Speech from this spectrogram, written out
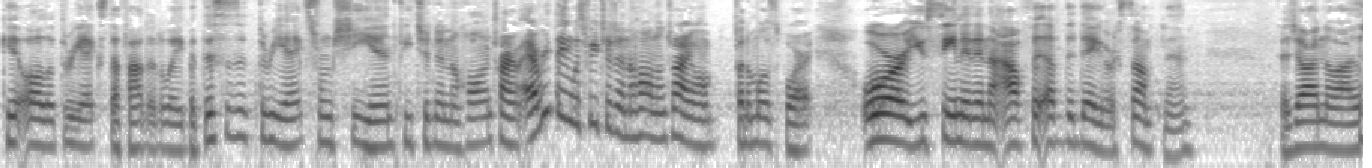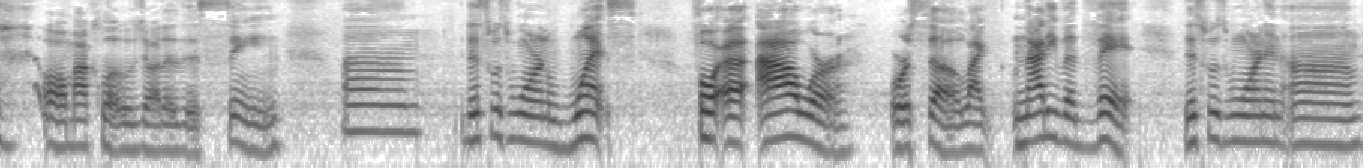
get all the 3X stuff out of the way. But this is a 3X from Shein featured in the Haul and Try On. Everything was featured in the Haul and Try On for the most part. Or you seen it in the outfit of the day or something. Because y'all know I, all my clothes y'all have just seen. Um, this was worn once for an hour or so. Like, not even that. This was worn in, um,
